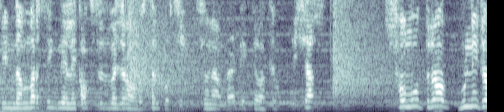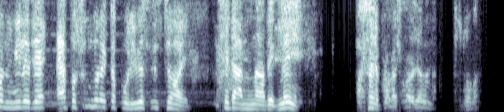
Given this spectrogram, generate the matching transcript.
তিন নম্বর সিগন্যালে কক্সেস বাজারে অবস্থান করছি। পিছনে আমরা দেখতে পাচ্ছি বিশ্বাস সমুদ্র ঘূর্ণিঝড় মিলে যে এত সুন্দর একটা পরিবেশ সৃষ্টি হয়, সেটা না দেখলেই ভাষায় প্রকাশ করা যাবে না। ধন্যবাদ।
